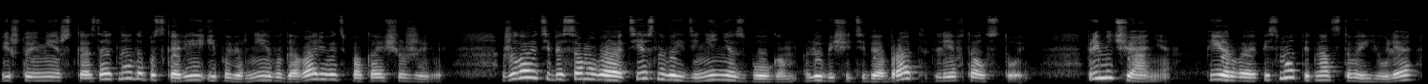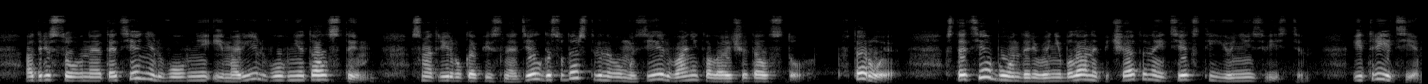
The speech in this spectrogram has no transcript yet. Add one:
и что имеешь сказать, надо поскорее и повернее выговаривать, пока еще живы. Желаю тебе самого тесного единения с Богом. Любящий тебя брат Лев Толстой. Примечание. Первое. Письмо от 15 июля, адресованное Татьяне Львовне и Марии Львовне Толстым. Смотри рукописный отдел Государственного музея Льва Николаевича Толстого. Второе. Статья Бондарева не была напечатана, и текст ее неизвестен. И третье.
